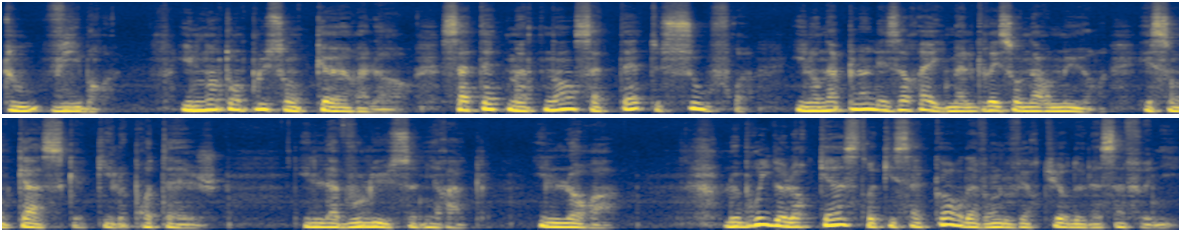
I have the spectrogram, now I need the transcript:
Tout vibre. Il n'entend plus son cœur alors. Sa tête maintenant, sa tête souffre. Il en a plein les oreilles malgré son armure et son casque qui le protège. Il l'a voulu, ce miracle. Il l'aura. Le bruit de l'orchestre qui s'accorde avant l'ouverture de la symphonie.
